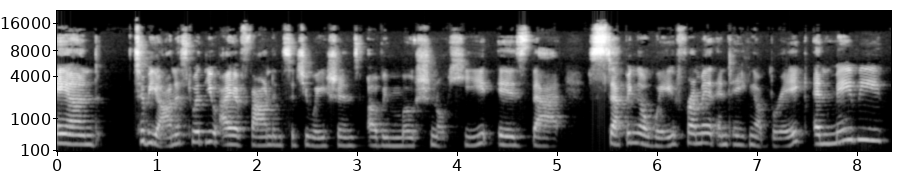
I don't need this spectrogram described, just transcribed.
And to be honest with you, I have found in situations of emotional heat is that stepping away from it and taking a break and maybe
